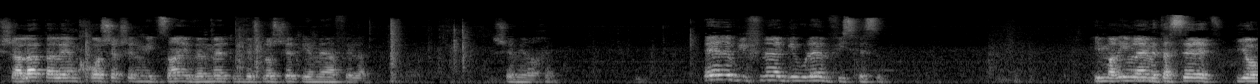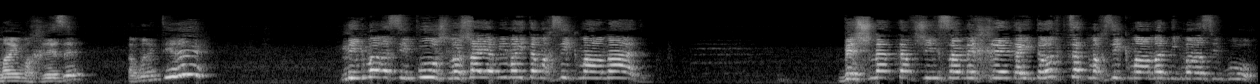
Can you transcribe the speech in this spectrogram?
שלט עליהם חושך של מצרים ומתו בשלושת ימי אפלה. השם ירחם. ערב לפני הגאולה הם פספסו. אם מראים להם את הסרט יומיים אחרי זה, אמרו להם, תראה, נגמר הסיפור, שלושה ימים היית מחזיק מעמד. בשנת תשס"ח היית עוד קצת מחזיק מעמד, נגמר הסיפור.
